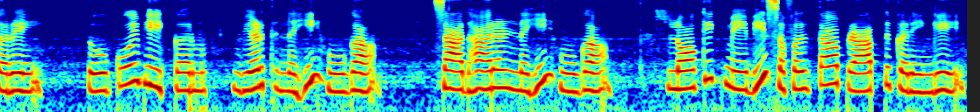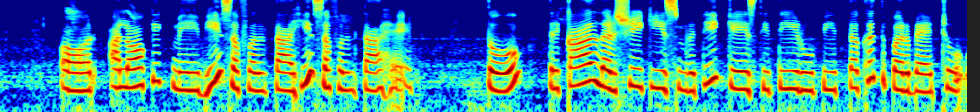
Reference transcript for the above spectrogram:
करें। तो कोई भी कर्म व्यर्थ नहीं होगा, साधारण नहीं होगा। लौकिक में भी सफलता प्राप्त करेंगे और अलौकिक में भी सफलता ही सफलता है। तो त्रिकालदर्शी की स्मृति के स्थिति रूपी तखत पर बैठो।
